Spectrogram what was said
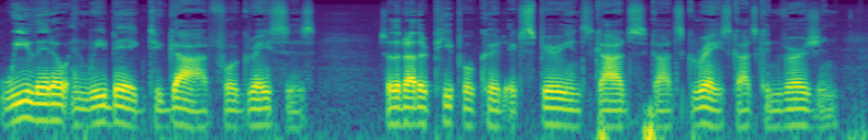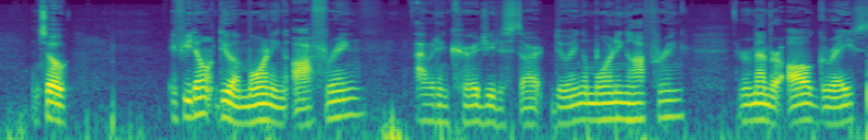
we little and we big to God for graces so that other people could experience God's God's grace, God's conversion. And so if you don't do a morning offering, I would encourage you to start doing a morning offering. And remember all grace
